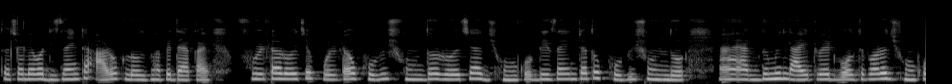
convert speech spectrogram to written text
তো চলো এবার ডিজাইনটা আরও ক্লোজভাবে দেখায় ফুলটা রয়েছে, ফুলটাও খুবই সুন্দর রয়েছে আর ঝুমকোর ডিজাইনটা তো খুবই সুন্দর। একদমই লাইট ওয়েট বলতে পারো, ঝুমকো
